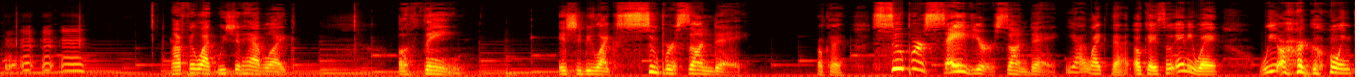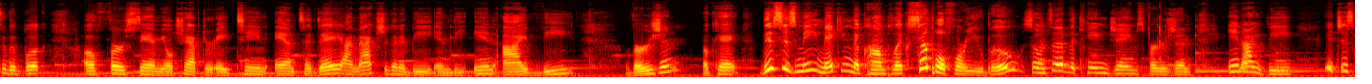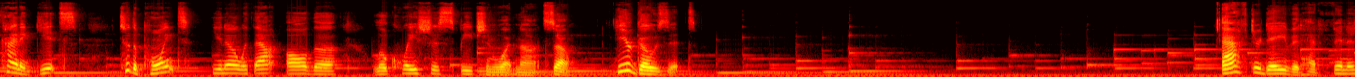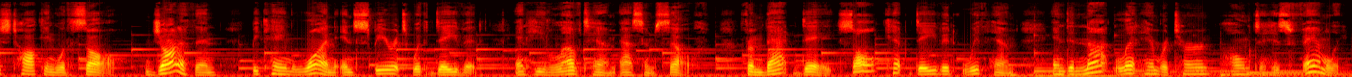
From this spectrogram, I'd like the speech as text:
I feel like we should have like a theme. It should be like Super Sunday Okay. Super Savior Sunday. Yeah, I like that. Okay, so anyway, we are going to the book of First Samuel, chapter 18, and today I'm actually going to be in the NIV version. Okay, this is me making the complex simple for you, boo. So instead of the King James version, NIV, it just kind of gets to the point, you know, without all the loquacious speech and whatnot. So here goes it. After David had finished talking with Saul, Jonathan became one in spirit with David, and he loved him as himself. From that day, Saul kept David with him and did not let him return home to his family.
